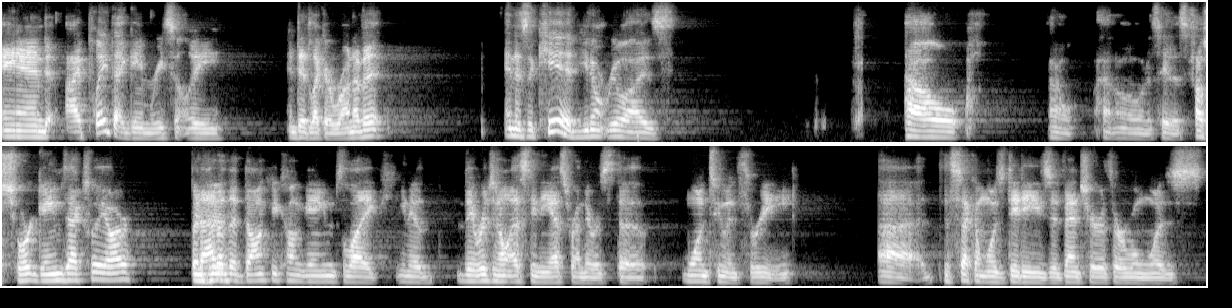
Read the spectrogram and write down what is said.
And I played that game recently and did like a run of it. And as a kid, you don't realize how I don't I don't want to say this how short games actually are. But mm-hmm. out of mm-hmm. the Donkey Kong games, like you know, the original SNES run, there was the one, two, and three. Uh, the second was Diddy's Adventure. The third one was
